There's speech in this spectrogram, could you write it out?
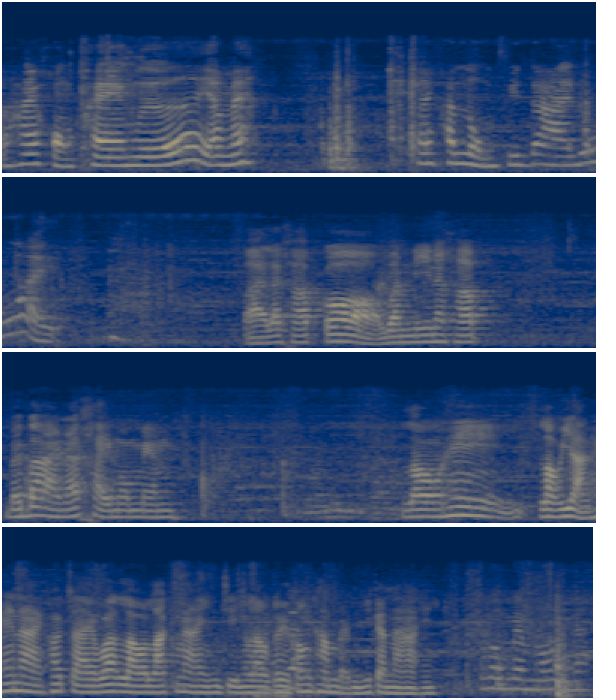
แล้วให้ของแพงเลยเอาไหมให้ขนมฟิดายด้วย ไปแล้วครับ ก็วันนี้นะครับบายบายนะไข่มอมแมม เราให้เราอยากให้นายเข้าใจว่าเรารักนายจริง ๆ เราเลยต้องทำแบบนี้กับนายโมแมมร้องอีกแล้ว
